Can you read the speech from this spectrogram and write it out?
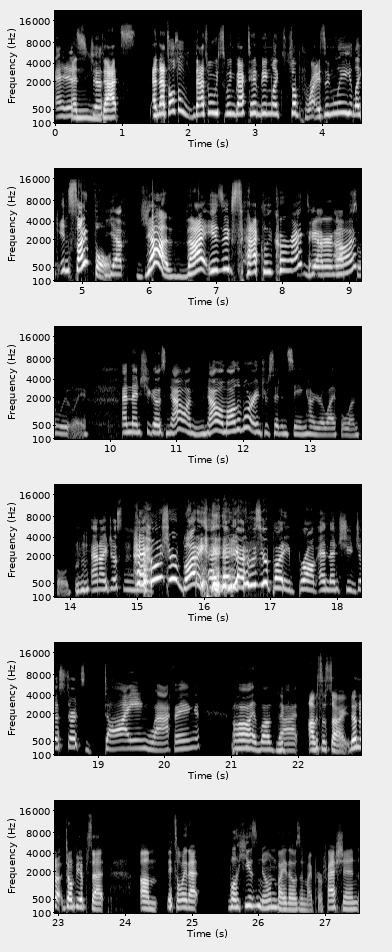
And it's and just that's and that's also that's when we swing back to him being like surprisingly like insightful. yep, Yeah, that is exactly correct, yep, Eragon. absolutely. And then she goes, "Now I'm now I'm all the more interested in seeing how your life will unfold." Mhm. And I just Hey, who's your buddy? and then yeah, who's your buddy, Brom? And then she just starts dying laughing. Oh, I love Like, that. I'm so sorry. No, no, don't be upset. Um, it's only that. Well, he is known by those in my profession.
